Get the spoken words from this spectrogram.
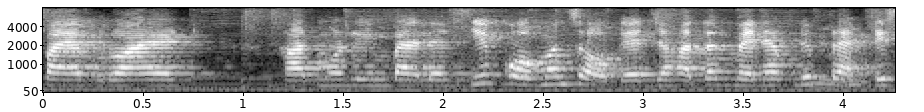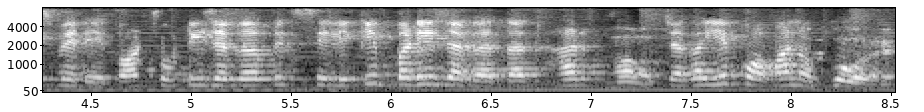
फाइब्रॉइड हार्मोन इम्बैलेंस ये कॉमन सा हो गया जहाँ तक मैंने अपने प्रैक्टिस हम्म। में देखा और छोटी जगह पे से लेके बड़ी जगह तक हर हाँ, जगह ये कॉमन हो गया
